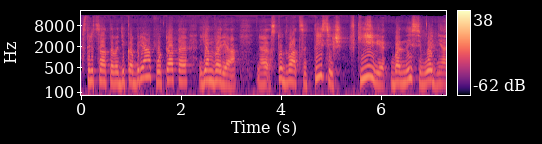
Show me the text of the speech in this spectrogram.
с 30 декабря по 5 января. Э, 120 тысяч в Киеве больны сегодня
